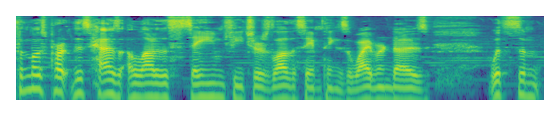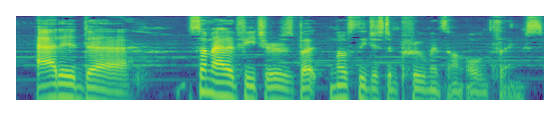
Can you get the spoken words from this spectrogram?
for the most part, this has a lot of the same features, a lot of the same things the Wyvern does, with some added, uh, some added features, but mostly just improvements on old things.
